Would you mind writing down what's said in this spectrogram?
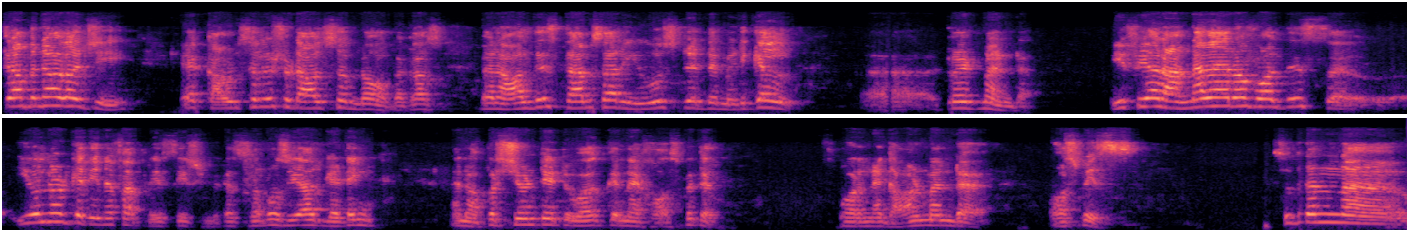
terminology a counselor should also know because when all these terms are used in the medical uh, treatment, if you are unaware of all this, uh, you will not get enough appreciation because suppose you are getting an opportunity to work in a hospital or in a government uh, hospice. So then uh,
